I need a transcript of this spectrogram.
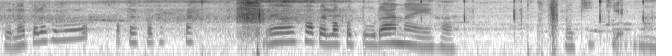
เปิดแล้วไปแล้วไปแล้วเข้าไปเข้าไปเข้าไปแล้วเข้าไปล็อกประตูด้านในค่ะ เราขี้เกียจมา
